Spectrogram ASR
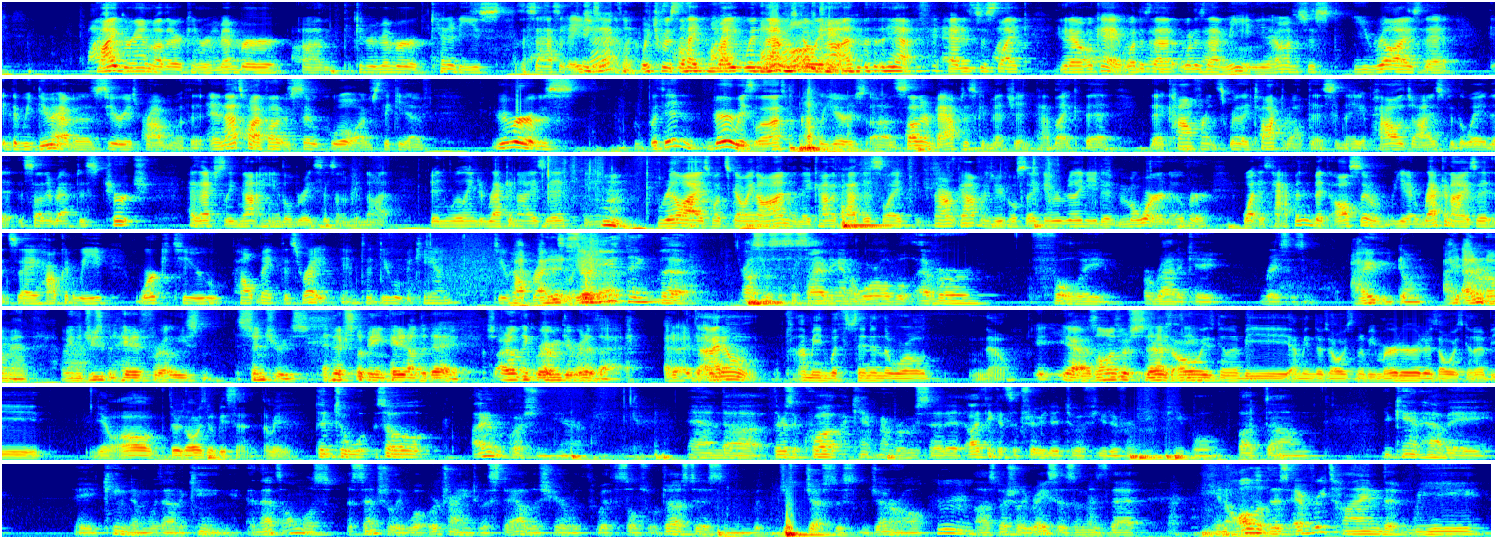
my grandmother can remember um, can remember Kennedy's assassination, Exactly. which was like right when my that was going can. on. yeah, and it's just like you know, okay, what does that what does that mean? You know, and it's just you realize that that we do have a serious problem with it, and that's why I thought it was so cool. I was thinking of remember it was within very recently, the last couple of years, uh, the Southern Baptist Convention had like the the conference where they talked about this and they apologized for the way that the Southern Baptist Church has actually not handled racism and not been willing to recognize it and hmm. realize what's going on and they kind of had this like conference people saying do we really need to mourn over what has happened but also you know recognize it and say how can we work to help make this right and to do what we can to help right I didn't So, do you think that us as a society and a world will ever fully eradicate racism? I don't. I, I don't know, man. I mean, the Jews have been hated for at least centuries, and they're still being hated on today. So I don't think we're ever gonna get rid of that. I, I, I don't. I mean, with sin in the world, no. Yeah, as long as there's sin, There's think- always gonna be. I mean, there's always gonna be murder. There's always gonna be, you know, all. There's always gonna be sin. I mean, Then to so, I have a question here, and uh, there's a quote. I can't remember who said it. I think it's attributed to a few different people, but um, you can't have a a kingdom without a king, and that's almost essentially what we're trying to establish here with with social justice and with just justice in general, uh, especially racism, is that in all of this, every time that we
